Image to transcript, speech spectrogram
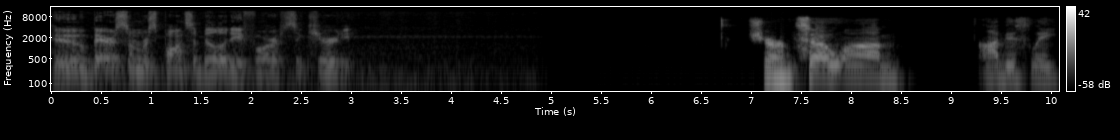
who bear some responsibility for security? Sure. So um, obviously,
